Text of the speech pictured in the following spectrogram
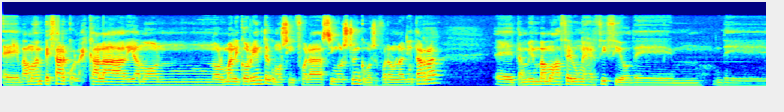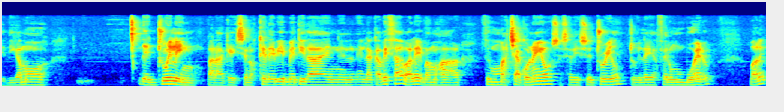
Eh, vamos a empezar con la escala, digamos, normal y corriente, como si fuera single string, como si fuera una guitarra. Eh, también vamos a hacer un ejercicio de, digamos, de drilling, para que se nos quede bien metida en, la cabeza, ¿vale? Vamos a hacer un machaconeo, se dice drill, drill es hacer un bujero, ¿vale?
